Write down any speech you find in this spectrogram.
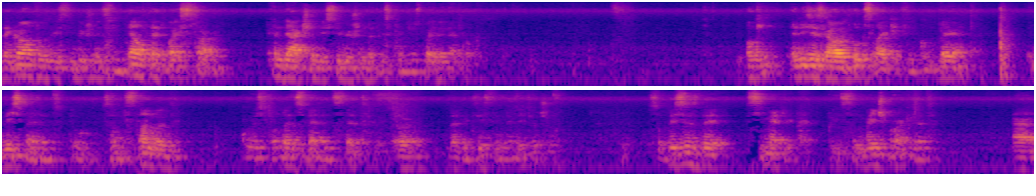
The ground truth distribution is delta at y star, and the actual distribution that is produced by the network. Okay, and this is how it looks like if you compare these methods to some standard correspondence methods that, uh, that exist in the literature. So this is the symmetric Princeton benchmark that uh,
